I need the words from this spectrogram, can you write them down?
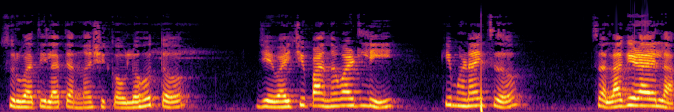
सुरुवातीला त्यांना शिकवलं होतं जेवायची पानं वाढली की म्हणायचं चला गिळायला.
